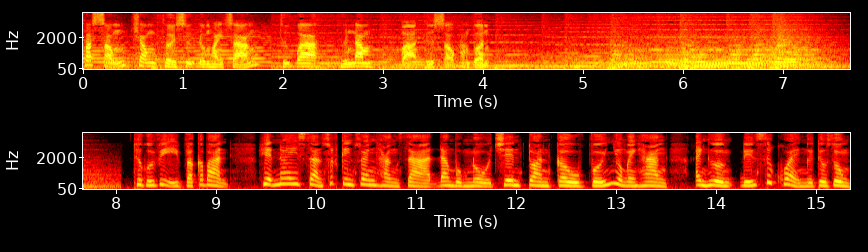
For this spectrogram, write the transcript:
phát sóng trong thời sự đồng hành sáng thứ ba, thứ năm và thứ sáu hàng tuần. Thưa quý vị và các bạn, hiện nay sản xuất kinh doanh hàng giả đang bùng nổ trên toàn cầu với nhiều ngành hàng, ảnh hưởng đến sức khỏe người tiêu dùng.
